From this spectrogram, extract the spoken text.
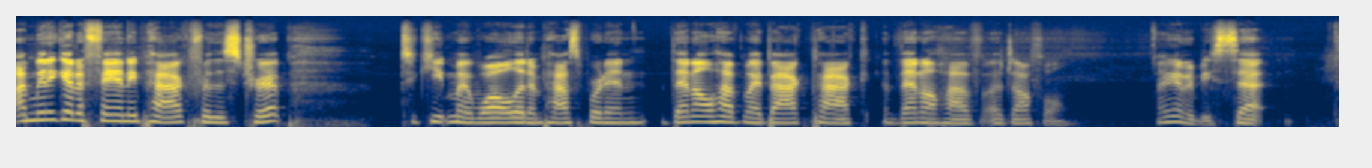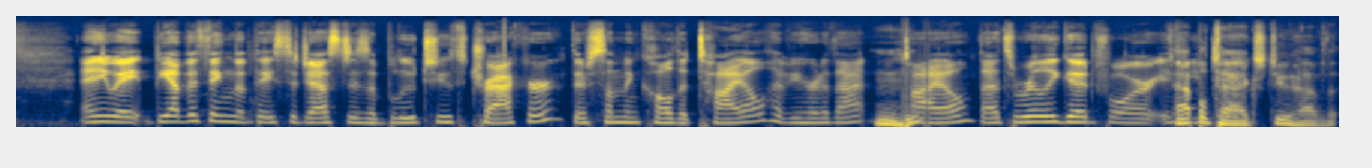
I'm gonna get a fanny pack for this trip to keep my wallet and passport in. Then I'll have my backpack. And then I'll have a duffel. I'm gonna be set. Anyway, the other thing that they suggest is a Bluetooth tracker. There's something called a Tile. Have you heard of that? Tile. That's really good for if Mm-hmm. Apple tags too have the.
